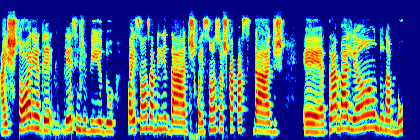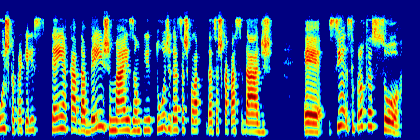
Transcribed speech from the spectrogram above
a história de, desse indivíduo, quais são as habilidades, quais são as suas capacidades, é, trabalhando na busca para que ele tenha cada vez mais amplitude dessas, dessas capacidades. É, se, se professor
